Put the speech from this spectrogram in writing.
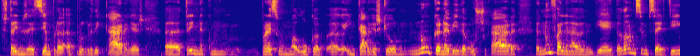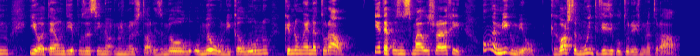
os treinos é sempre a, a progredir cargas, ah, treina como parece um maluco ah, em cargas que eu nunca na vida vou chegar, ah, não falha nada na dieta, dorme sempre certinho. E eu até um dia pus assim no- nos meus stories o meu, o meu único aluno que não é natural. E até pus um smile a chorar a rir. Um amigo meu que gosta muito de fisiculturismo natural,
